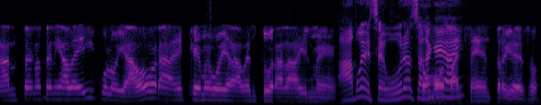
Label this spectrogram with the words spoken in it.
antes no tenía vehículo y ahora es que me voy a aventurar a irme Ah, pues seguro, esa es la como que para hay. el centro y eso.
